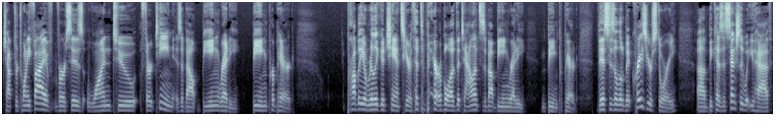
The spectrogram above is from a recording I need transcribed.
chapter 25 verses 1 to 13 is about being ready, being prepared. Probably a really good chance here that the parable of the talents is about being ready, being prepared. This is a little bit crazier story uh, because essentially what you have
